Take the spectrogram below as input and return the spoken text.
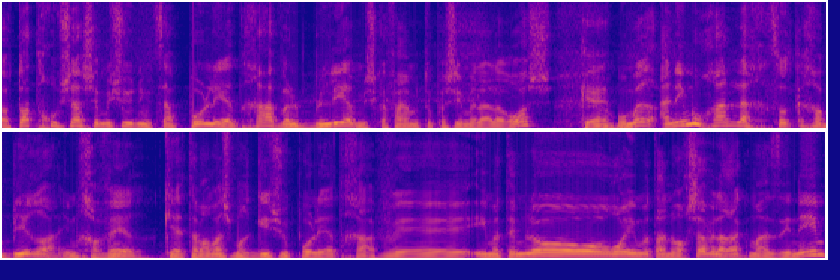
אותה תחושה שמישהו נמצא פה לידך אבל בלי המשקפיים המטופשים האלה על הראש. כן. הוא אומר אני מוכן לעשות ככה בירה עם חבר כי אתה ממש מרגיש שהוא פה לידך ואם אתם לא רואים אותנו עכשיו אלא רק מאזינים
